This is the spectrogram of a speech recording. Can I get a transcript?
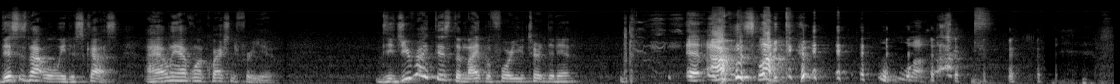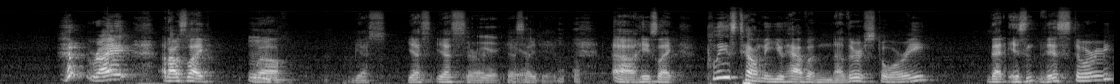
this is not what we discussed. I only have one question for you. Did you write this the night before you turned it in? And I was like, what? right? And I was like, well, yes, yes, yes, sir. Yeah, yes, yeah. I did. Uh, he's like, please tell me you have another story that isn't this story.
